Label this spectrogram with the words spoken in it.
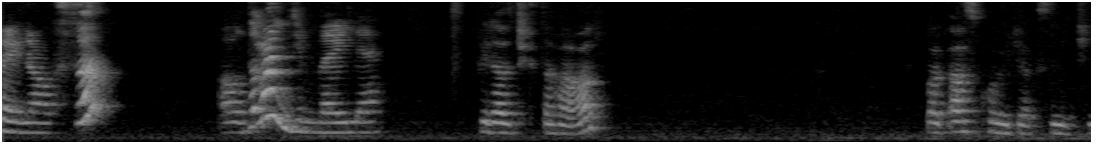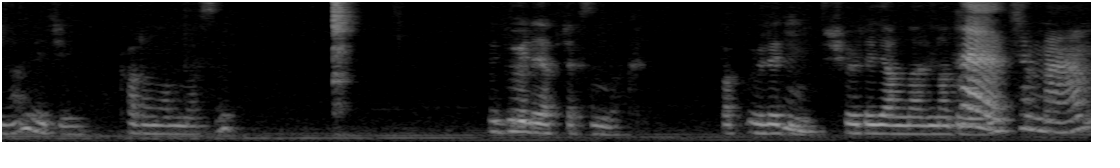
Böyle olsun. Oldu mu anneciğim böyle? Birazcık daha al. Bak az koyacaksın içine anneciğim. Kalın olmasın. Ve böyle yapacaksın bak. Bak öyle değil. Şöyle yanlarına doğru. He tamam.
